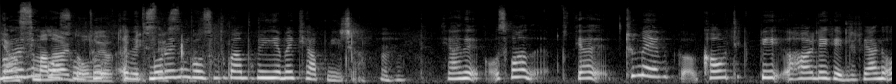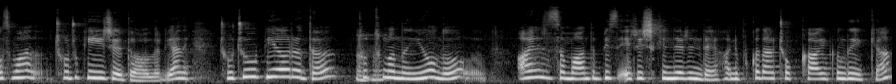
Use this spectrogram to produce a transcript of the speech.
yansımalar da bozuldu. oluyor tabii. Evet, moralim bozuldu. Ben bugün yemek yapmayacağım. Yani o zaman yani tüm ev kaotik bir hale gelir. Yani o zaman çocuk iyice dağılır. Yani çocuğu bir arada tutmanın yolu aynı zamanda biz erişkinlerin de hani bu kadar çok kaygılıyken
